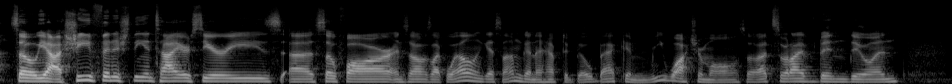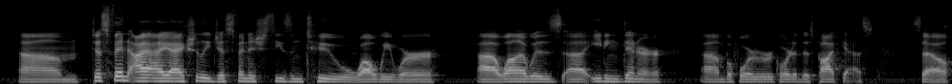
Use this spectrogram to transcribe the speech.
so yeah, she finished the entire series uh, so far, and so I was like, well, I guess I'm gonna have to go back and rewatch them all. So that's what I've been doing. Um, just fin. I, I actually just finished season two while we were uh, while I was uh, eating dinner um, before we recorded this podcast. So.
